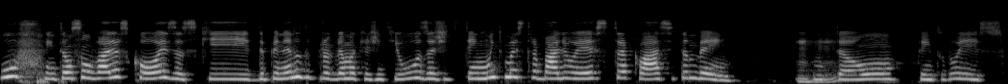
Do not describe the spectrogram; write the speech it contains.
Uf, então são várias coisas que, dependendo do programa que a gente usa, a gente tem muito mais trabalho extra classe também. Uhum. Então, tem tudo isso.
